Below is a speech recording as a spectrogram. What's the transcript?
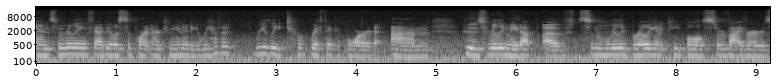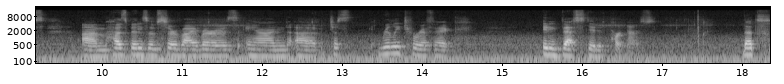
and some really fabulous support in our community. We have a really terrific board um, who's really made up of some really brilliant people, survivors, um, husbands of survivors, and uh, just really terrific invested partners. That's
